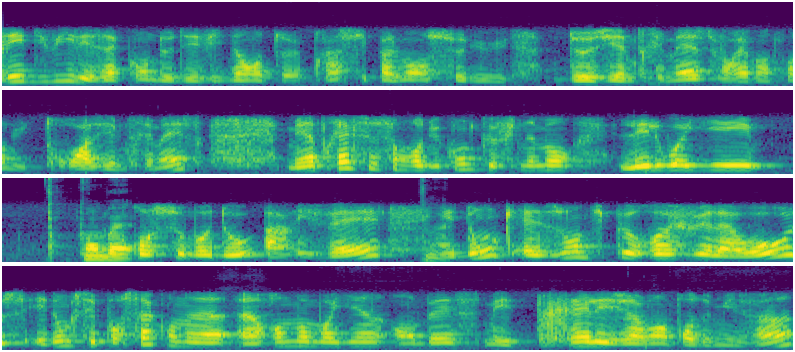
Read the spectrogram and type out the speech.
réduit les acomptes de dividendes, principalement ceux du deuxième trimestre, voire éventuellement du troisième trimestre. Mais après, elles se sont rendues compte que finalement, les loyers grosso modo arrivaient, et donc elles ont un petit peu revu à la hausse, et donc c'est pour ça qu'on a un rendement moyen en baisse, mais très légèrement pour 2020,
